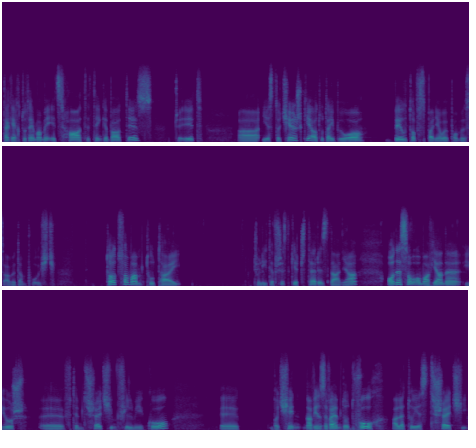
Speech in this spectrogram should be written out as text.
Tak jak tutaj mamy it's hard to think about this, czy it. Jest to ciężkie, a tutaj było, był to wspaniały pomysł, aby tam pójść to, co mam tutaj, czyli te wszystkie cztery zdania, one są omawiane już e, w tym trzecim filmiku, e, bo dzisiaj nawiązywałem do dwóch, ale tu jest trzeci.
